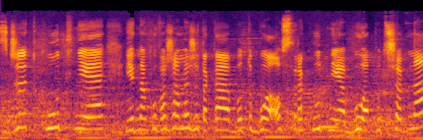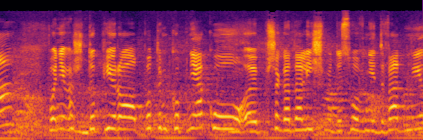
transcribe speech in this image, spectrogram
zgrzyt, kłótnie, jednak uważamy, że taka, bo to była ostra kłótnia, była potrzebna, ponieważ dopiero po tym kopniaku e, przegadaliśmy dosłownie dwa dni,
